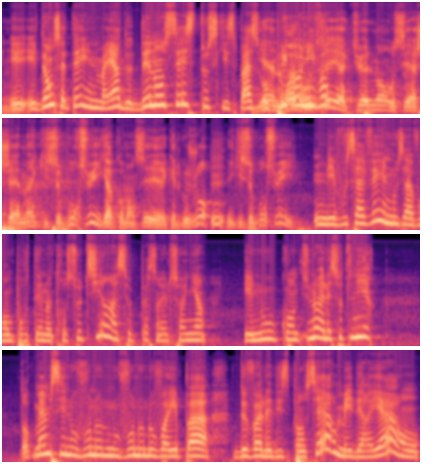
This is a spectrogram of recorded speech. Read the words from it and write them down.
Mmh. Et, et, donc, c'était une manière de dénoncer tout ce qui se passe au plus haut niveau. Il y a un actuellement au CHM hein, qui se poursuit, qui a commencé il y a quelques jours et qui se poursuit. Mais vous savez, nous avons porté notre soutien à ce personnel soignant et nous continuons à les soutenir. Donc même si nous, vous, ne nous, nous, voyez pas devant les dispensaires, mais derrière, on,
